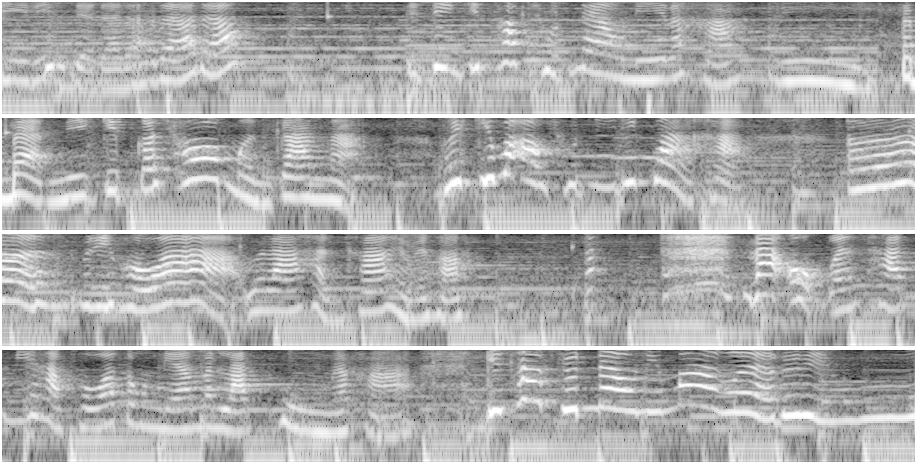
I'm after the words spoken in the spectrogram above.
ดีๆดิเดี๋ยวเดี๋ยวเดี๋ยวเดี๋ยวจริงๆกิ๊บชอบชุดแนวนี้นะคะ นี่ แต่แบบนี้กิ๊บก็ชอบเหมือนกันอะเฮ้ยกิ๊บว่าเอาชุดนี้ดีกว่าค่ะ เออพอดีเพราะว่าเวลาหันข้างเห็นไหมคะ หน้าอกมันชัดนี่ค่ะ เพราะว่าตรงเนี้ยมันรัดพุงนะคะกิ๊บชอบชุดแนวนี้มากเลยอะดูดิโอ้โห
